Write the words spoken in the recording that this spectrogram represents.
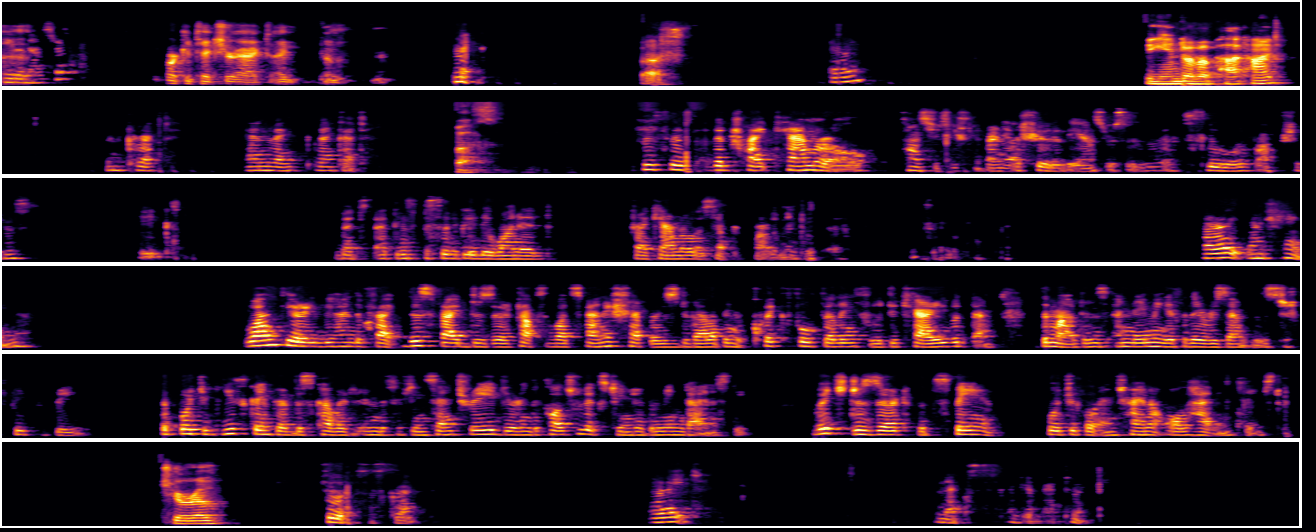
Need an Uh, answer? Architecture Act. I don't know. Mick, Pass. Aaran? The end of apartheid. Incorrect. And Ven- Venkat? Pass. This is the tricameral constitution. Apparently, I'll show you the answers to a slew of options. Here. But I think specifically they wanted tricameral, a separate parliament with a. All right, and Shane. One theory behind the fried, this fried dessert talks about Spanish shepherds developing a quick, fulfilling food to carry with them to the mountains and naming it for their resemblance to sheep breed. The Portuguese claim to have discovered it in the 15th century during the cultural exchange of the Ming Dynasty, which dessert with Spain, Portugal, and China all having claims to. Churro. Churros is correct. All right. Next, I'll get back to it.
